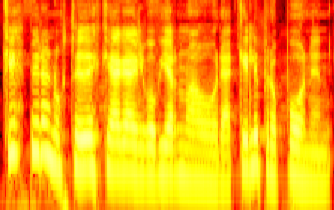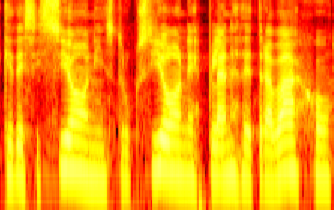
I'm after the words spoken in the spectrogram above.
¿Qué esperan ustedes que haga el gobierno ahora? ¿Qué le proponen? ¿Qué decisión, instrucciones, planes de trabajo?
